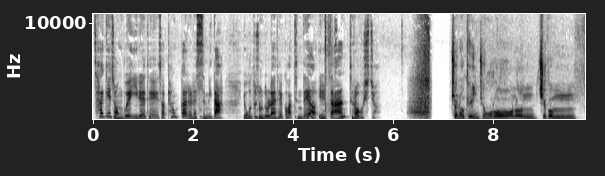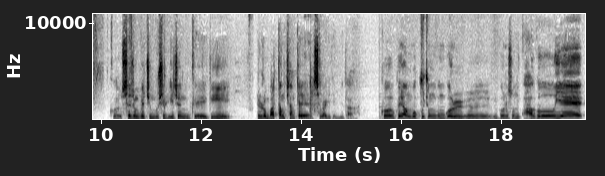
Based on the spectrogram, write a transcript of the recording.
차기 정부의 일에 대해서 평가를 했습니다. 이것도 좀 논란이 될 것 같은데요. 일단 들어보시죠. 저는 개인적으로는 지금 그 새 정부의 집무실 이전 계획이 별로 마땅치 않게 생각이 됩니다. 그 그냥 뭐 구중분걸 그것은 과거에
